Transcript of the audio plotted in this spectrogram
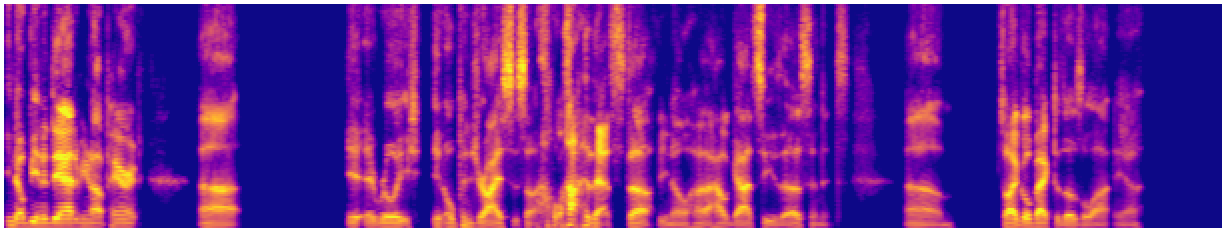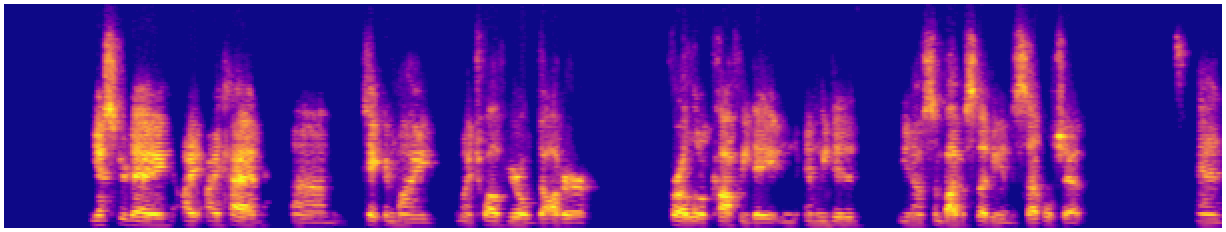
you know, being a dad if you're not a parent, uh it, it really it opens your eyes to some, a lot of that stuff you know how, how god sees us and it's um so i go back to those a lot yeah yesterday i i had um taken my my 12 year old daughter for a little coffee date and, and we mm-hmm. did you know some bible study and discipleship and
